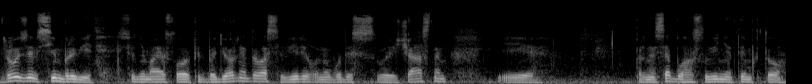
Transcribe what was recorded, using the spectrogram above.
Друзі, всім привіт! Сьогодні маю слово підбадьорення до вас. Вірю, воно буде своєчасним і принесе благословіння тим, хто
